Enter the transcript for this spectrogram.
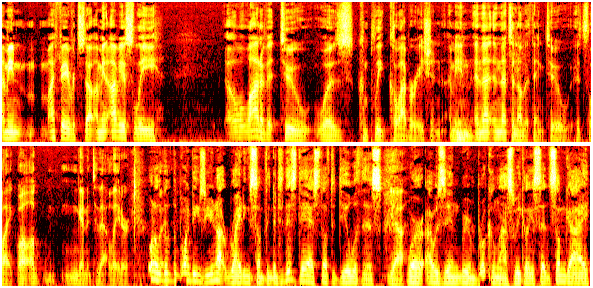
I mean, my favorite stuff. I mean, obviously, a lot of it too was complete collaboration. I mean, Mm. and that and that's another thing too. It's like, well, I'll get into that later. Well, But- the, the point being is you're not writing something. And to this day, I still have to deal with this. Yeah. Where I was in, we were in Brooklyn last week. Like I said, some guy,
